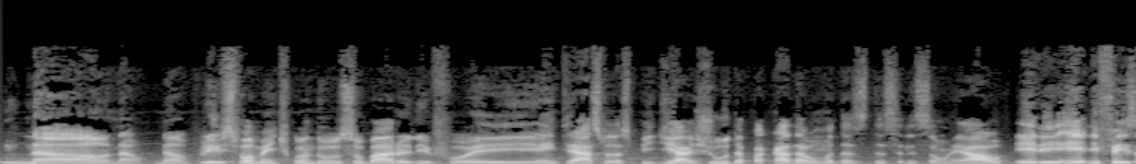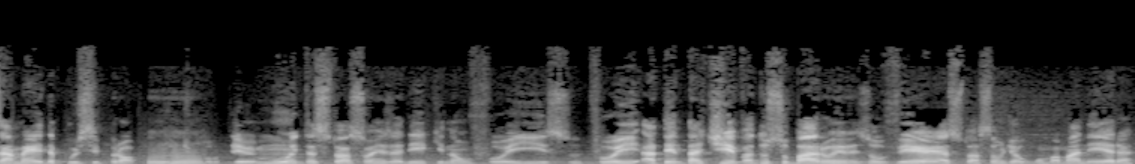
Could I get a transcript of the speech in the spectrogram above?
Não, não, não. Principalmente quando o Subaru ele foi, entre aspas, pedir ajuda para cada uma das da seleção real, ele, ele fez a merda por si próprio. Uhum. Tipo, teve muitas situações ali que não foi isso. Foi a tentativa do Subaru resolver a situação de alguma maneira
